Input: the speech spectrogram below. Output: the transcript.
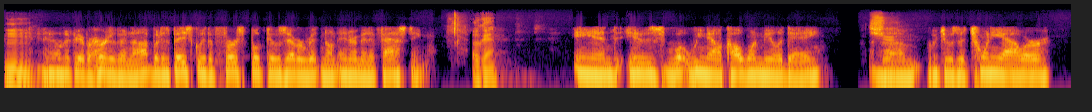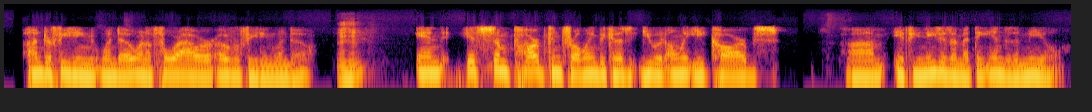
Mm. I don't know if you ever heard of it or not, but it's basically the first book that was ever written on intermittent fasting. Okay. And it was what we now call one meal a day, sure. um, which was a 20 hour underfeeding window and a four hour overfeeding window. Mm-hmm. And it's some carb controlling because you would only eat carbs um, if you needed them at the end of the meal.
